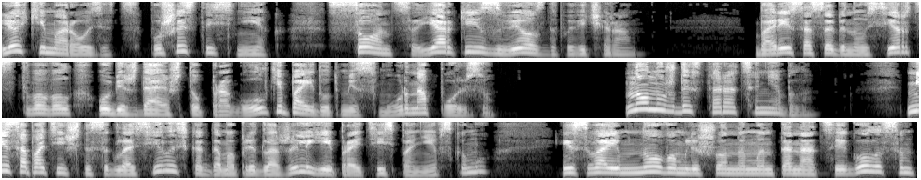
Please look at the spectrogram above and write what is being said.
Легкий морозец, пушистый снег, солнце, яркие звезды по вечерам. Борис особенно усердствовал, убеждая, что прогулки пойдут мисс Мур на пользу. Но нужды стараться не было. Мисс апатично согласилась, когда мы предложили ей пройтись по Невскому, и своим новым лишенным интонации голосом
